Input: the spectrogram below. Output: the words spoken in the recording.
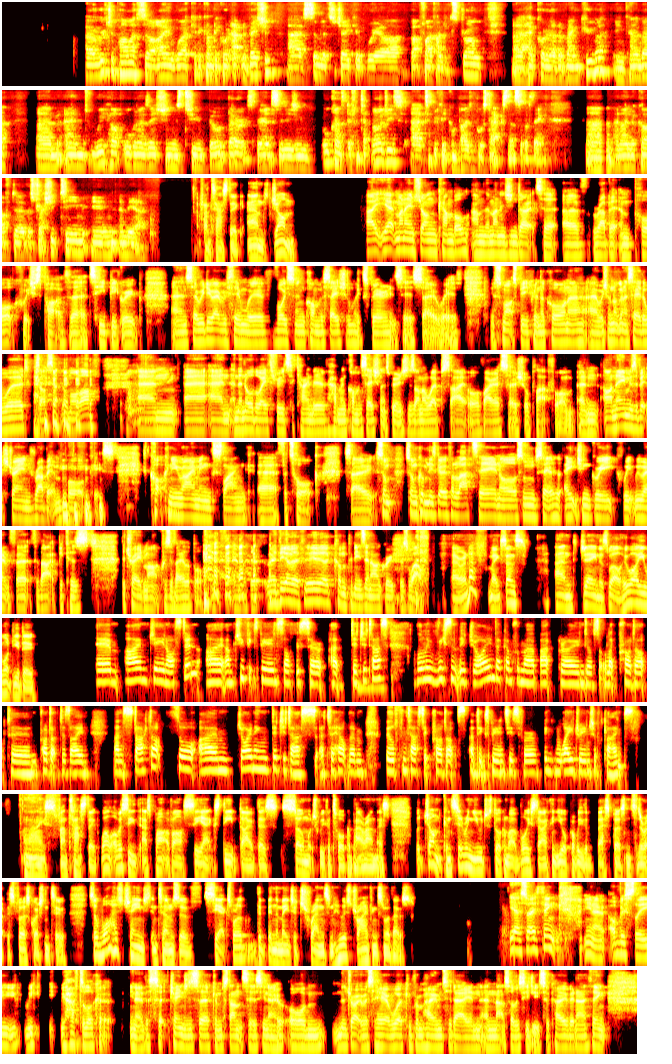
Uh, Richard Palmer. So I work at a company called Appnovation. Uh, similar to Jacob, we are about 500 strong, uh, headquartered out of Vancouver in Canada. Um, and we help organizations to build better experiences using all kinds of different technologies, uh, typically composable stacks, that sort of thing. Um, and I look after the strategy team in EMEA. Fantastic. And John, uh, yeah, my name's John Campbell. I'm the managing director of Rabbit and Pork, which is part of the TP group. And so we do everything with voice and conversational experiences. So with your smart speaker in the corner, uh, which I'm not going to say the word because I'll set them all off, um, uh, and and then all the way through to kind of having conversational experiences on a website or via a social platform. And our name is a bit strange, Rabbit and Pork. it's Cockney rhyming slang uh, for talk. So some some companies go for Latin or some say ancient Greek. We, we went for, for that because the trademark was available with, the, with the, other, the other companies in our group as well. Fair enough. Makes sense. And Jane as well. Who are you? What do you do? Um, I'm Jane Austen. I am Chief Experience Officer at Digitas. I've only recently joined. I come from a background of sort of like product and product design and startup. So I'm joining Digitas uh, to help them build fantastic products and experiences for a big wide range of clients. Nice, fantastic. Well, obviously, as part of our CX deep dive, there's so much we could talk about around this. But, John, considering you were just talking about voice there, I think you're probably the best person to direct this first question to. So, what has changed in terms of CX? What have been the major trends, and who is driving some of those? Yeah, so I think you know, obviously, we we have to look at you know the changing circumstances you know or the majority of us here are working from home today and, and that's obviously due to covid. And i think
